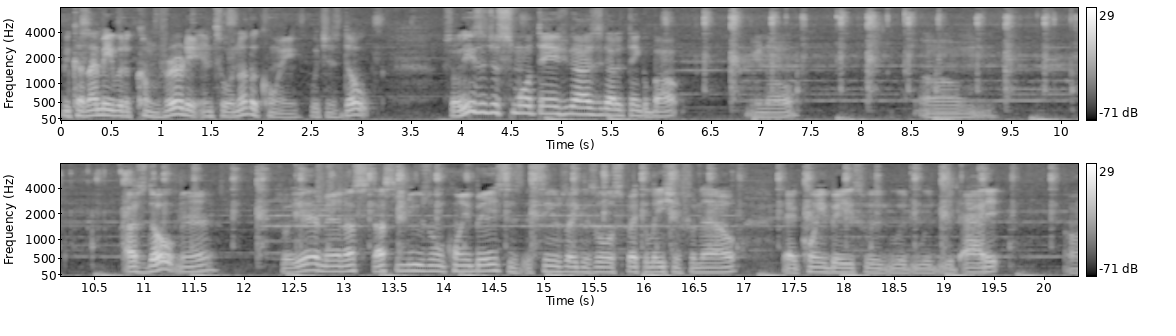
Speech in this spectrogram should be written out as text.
because I'm able to convert it into another coin, which is dope. So these are just small things you guys got to think about, you know. Um, that's dope, man. So yeah, man, that's that's the news on Coinbase. It, it seems like it's all speculation for now that Coinbase would would, would, would add it um,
